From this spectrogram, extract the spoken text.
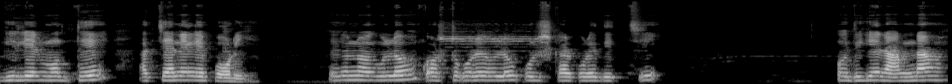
গ্রিলের মধ্যে আর চ্যানেলে পড়ে। সেই জন্য ওগুলো কষ্ট করে হলেও পরিষ্কার করে দিচ্ছি। ওদিকে রান্না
